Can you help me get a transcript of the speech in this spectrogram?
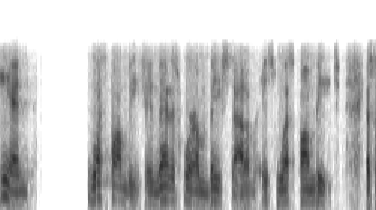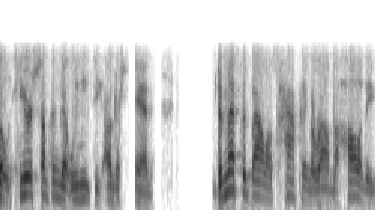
in West Palm Beach, and that is where I'm based out of. Is West Palm Beach, and so here's something that we need to understand: domestic violence happening around the holiday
